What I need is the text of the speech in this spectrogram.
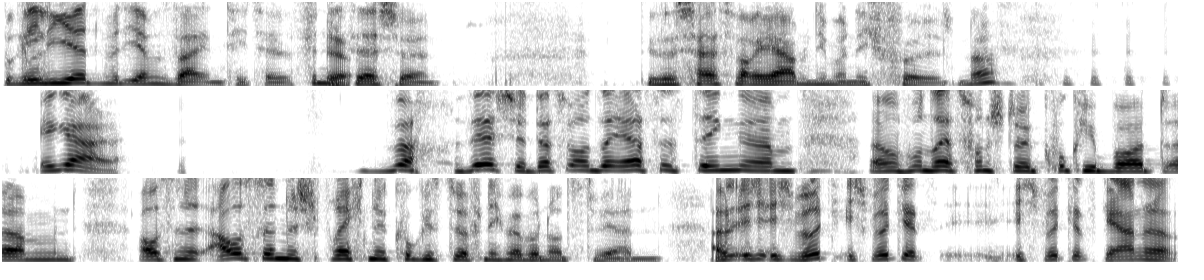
brilliert mit ihrem Seitentitel. Finde ich Ja. sehr schön. Diese scheiß Variablen, die man nicht füllt, ne? Egal. So, sehr schön. Das war unser erstes Ding. Ähm, äh, unser erstes Fundstück Cookiebot. Ähm, ausländ ausländisch sprechende Cookies dürfen nicht mehr benutzt werden. Also ich, ich würde ich würd jetzt, ich würde jetzt gerne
